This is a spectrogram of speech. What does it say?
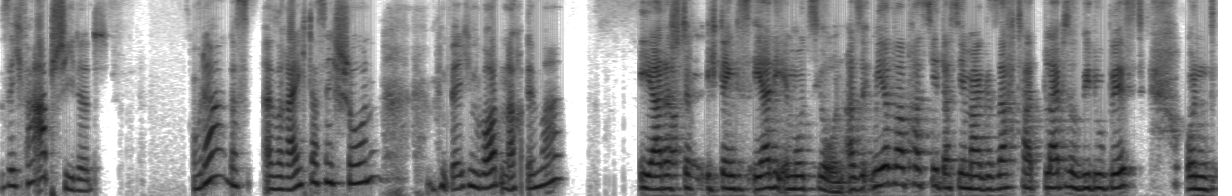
sich verabschiedet. Oder? Das, also reicht das nicht schon? Mit welchen Worten auch immer? Ja, das stimmt. Ich denke, es ist eher die Emotion. Also mir war passiert, dass jemand gesagt hat, bleib so, wie du bist. Und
